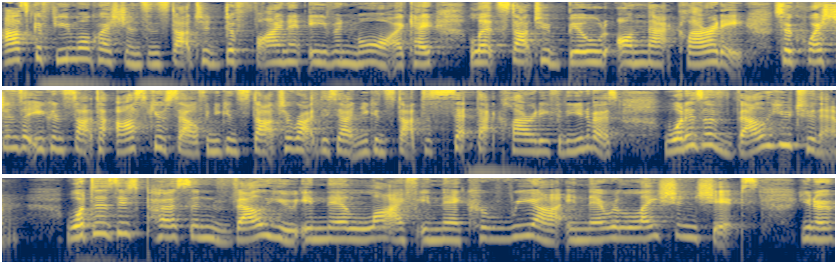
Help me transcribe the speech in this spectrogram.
Ask a few more questions and start to define it even more. Okay. Let's start to build on that clarity. So questions that you can start to ask yourself and you can start to write this out and you can start to set that clarity for the universe. What is of value to them? What does this person value in their life, in their career, in their relationships? You know,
